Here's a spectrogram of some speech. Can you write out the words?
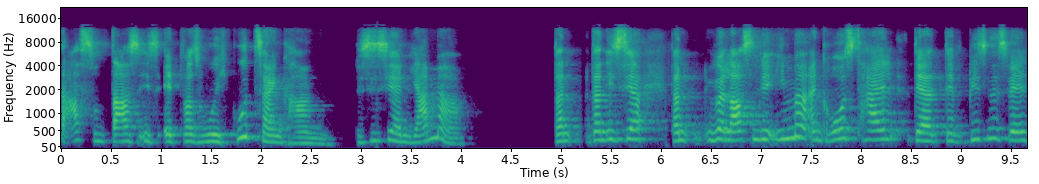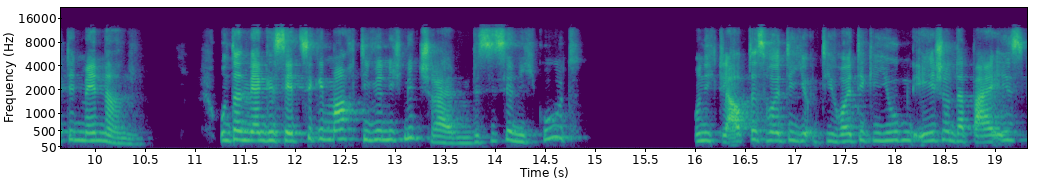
das und das ist etwas, wo ich gut sein kann, das ist ja ein Jammer. Dann, dann ist ja, dann überlassen wir immer einen Großteil der, der Businesswelt den Männern. Und dann werden Gesetze gemacht, die wir nicht mitschreiben. Das ist ja nicht gut. Und ich glaube, dass heute die heutige Jugend eh schon dabei ist,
